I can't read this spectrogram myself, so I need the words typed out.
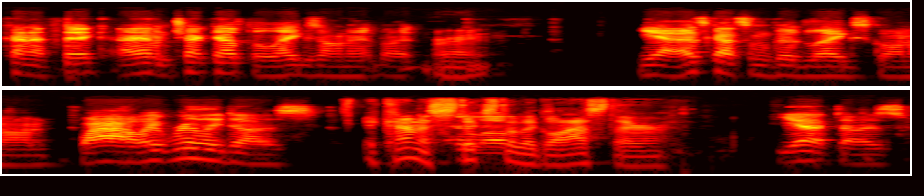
kind of thick. I haven't checked out the legs on it, but Right. yeah, it's got some good legs going on. Wow, it really does. It kind of sticks to the glass there. Yeah, it does.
